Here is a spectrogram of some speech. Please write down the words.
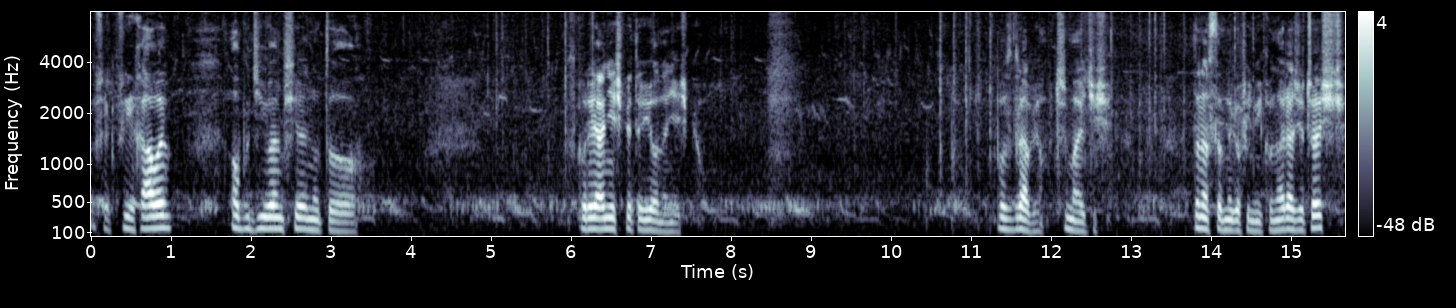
już jak przyjechałem, obudziłem się, no to... Skoro ja nie śpię, to i one nie śpią. Pozdrawiam, trzymajcie się. Do następnego filmiku. Na razie, cześć.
